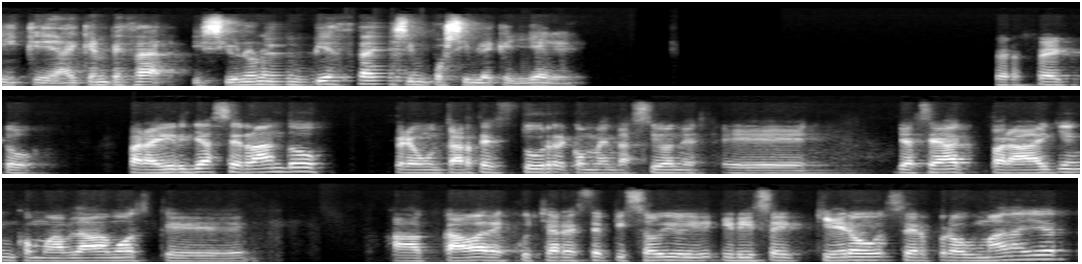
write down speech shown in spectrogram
y que hay que empezar. Y si uno no empieza, es imposible que llegue. Perfecto. Para ir ya cerrando, preguntarte tus recomendaciones, eh, ya sea para alguien, como hablábamos, que acaba de escuchar este episodio y, dice, quiero ser product manager,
